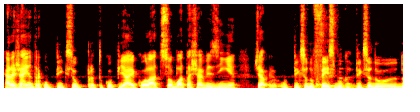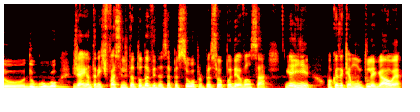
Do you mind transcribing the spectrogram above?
cara, já entra com o pixel para tu copiar e colar, tu só bota a chavezinha, já, o pixel do Facebook, o pixel do, do, do, Google, já entra, a gente facilita toda a vida dessa pessoa para a pessoa poder avançar. E aí, uma coisa que é muito legal é,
